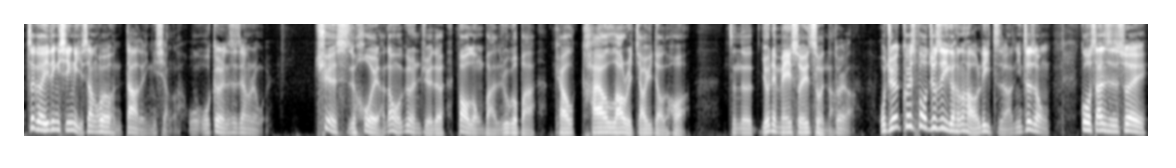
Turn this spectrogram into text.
这个一定心理上会有很大的影响啊。我我个人是这样认为。确实会啦，但我个人觉得暴龙把如果把 Kyle Kyle Lowry 交易掉的话，真的有点没水准呐、对了，我觉得 Chris Paul 就是一个很好的例子啊。你这种过三十岁，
